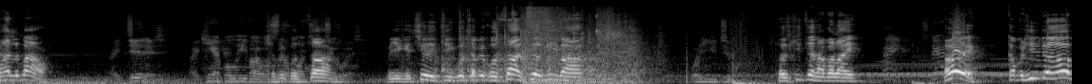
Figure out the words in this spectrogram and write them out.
ท่านหรือเปล่า I did it. I can't believe I ฉัน was เป็น the คน one สร้าง to do it. ไม่อยากจะเชื่อจริงๆว่าฉันเป็นคนสร้างเครื่องนี้มา What are you doing? เธอคิดจะทำอะไร Hey, stand เฮ้ย กลับไปที่เดิม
